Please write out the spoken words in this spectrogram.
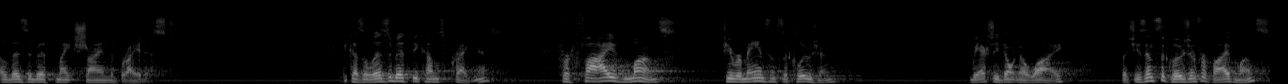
Elizabeth might shine the brightest. Because Elizabeth becomes pregnant. For five months, she remains in seclusion. We actually don't know why but she's in seclusion for five months.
